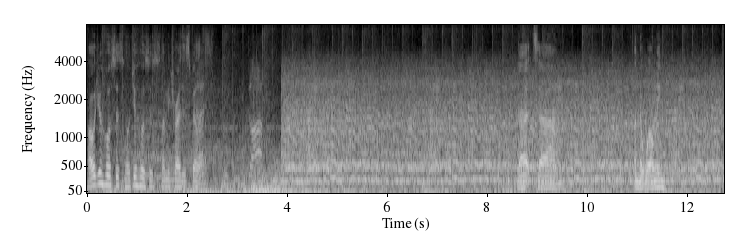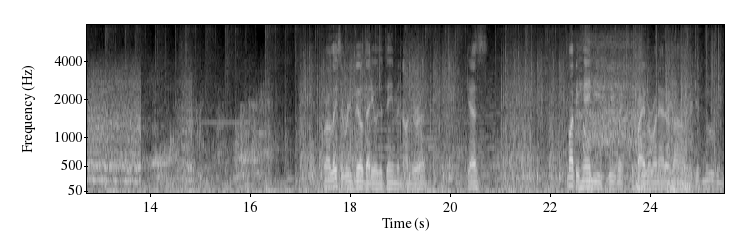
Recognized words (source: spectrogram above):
Hold your horses, hold your horses. Let me try this spell out. That's um, underwhelming. Well, at least it revealed that he was a demon under it. Guess. Might be handy if we went, if I ever run out of um, get moving.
